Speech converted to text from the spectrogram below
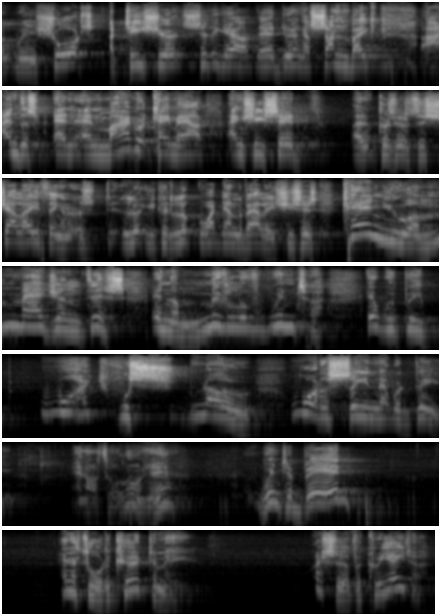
we're in shorts, a t-shirt, sitting out there doing a sunbake, uh, and this, and and Margaret came out and she said, because uh, it was a chalet thing, and it was look, you could look right down the valley. She says, "Can you imagine this in the middle of winter? It would be white with snow. What a scene that would be!" And I thought, "Oh yeah." Went to bed, and a thought occurred to me. I serve a creator.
